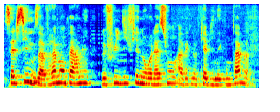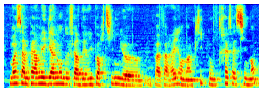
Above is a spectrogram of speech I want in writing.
Celle-ci nous a vraiment permis de fluidifier nos relations avec notre cabinet comptable. Moi, ça me permet également de faire des reportings, euh, bah, pareil, en un clic, donc très facilement.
